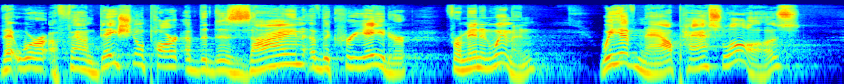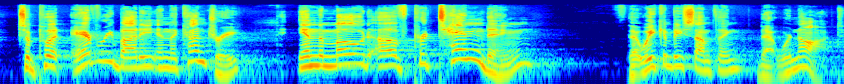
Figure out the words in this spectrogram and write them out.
that were a foundational part of the design of the Creator for men and women, we have now passed laws to put everybody in the country in the mode of pretending that we can be something that we're not.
